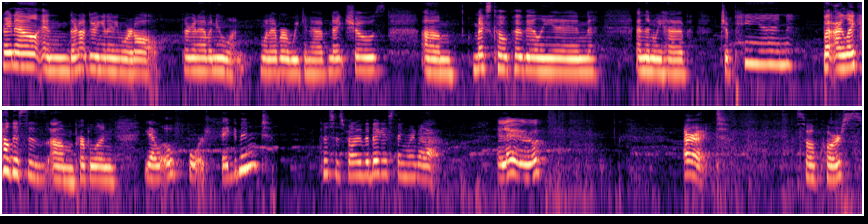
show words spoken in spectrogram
right now, and they're not doing it anymore at all. They're to have a new one whenever we can have night shows. Um, Mexico Pavilion, and then we have Japan. But I like how this is um, purple and yellow for Figment. This is probably the biggest thing we bought. Hello. All right. So, of course,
